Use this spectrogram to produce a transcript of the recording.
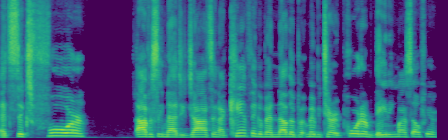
at six four. Obviously, Magic Johnson. I can't think of another, but maybe Terry Porter. I'm dating myself here.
